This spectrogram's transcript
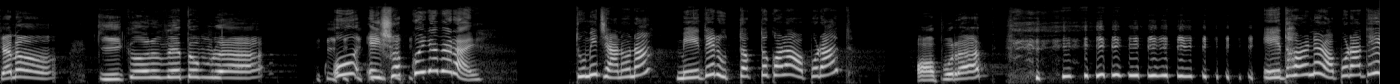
কেন? কি করবে তোমরা? ও এইসব কইরা বেড়ায়? তুমি জানো না মেয়েদের উত্তক্ত করা অপরাধ? অপরাধ? এ ধরনের অপরাধে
